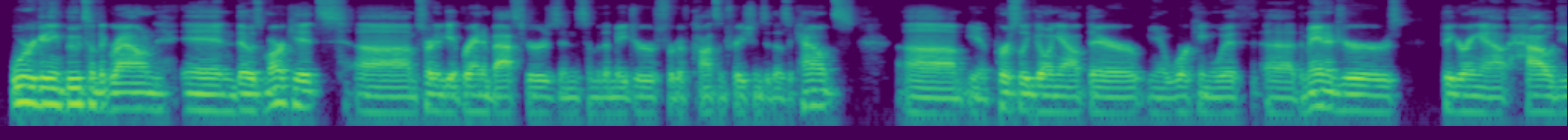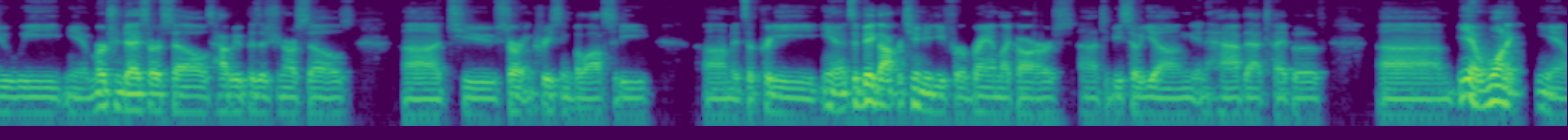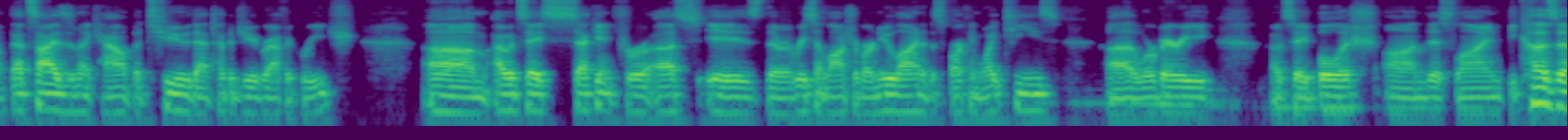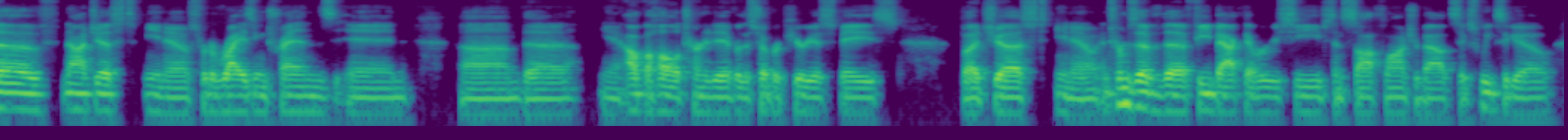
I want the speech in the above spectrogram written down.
we're getting boots on the ground in those markets, um, starting to get brand ambassadors in some of the major sort of concentrations of those accounts. Um, you know, personally going out there, you know, working with uh, the managers, figuring out how do we, you know, merchandise ourselves, how do we position ourselves uh, to start increasing velocity. Um, it's a pretty, you know, it's a big opportunity for a brand like ours uh, to be so young and have that type of, um, you know, one, you know, that size of an account, but two, that type of geographic reach. Um, I would say second for us is the recent launch of our new line of the sparkling white teas. Uh, we're very, I would say, bullish on this line because of not just you know sort of rising trends in um, the you know alcohol alternative or the sober curious space, but just you know in terms of the feedback that we received since soft launch about six weeks ago,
